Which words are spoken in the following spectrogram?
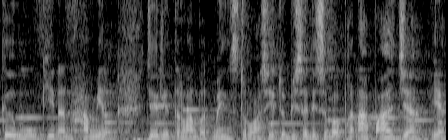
kemungkinan hamil. Jadi terlambat menstruasi itu bisa disebabkan apa aja ya.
